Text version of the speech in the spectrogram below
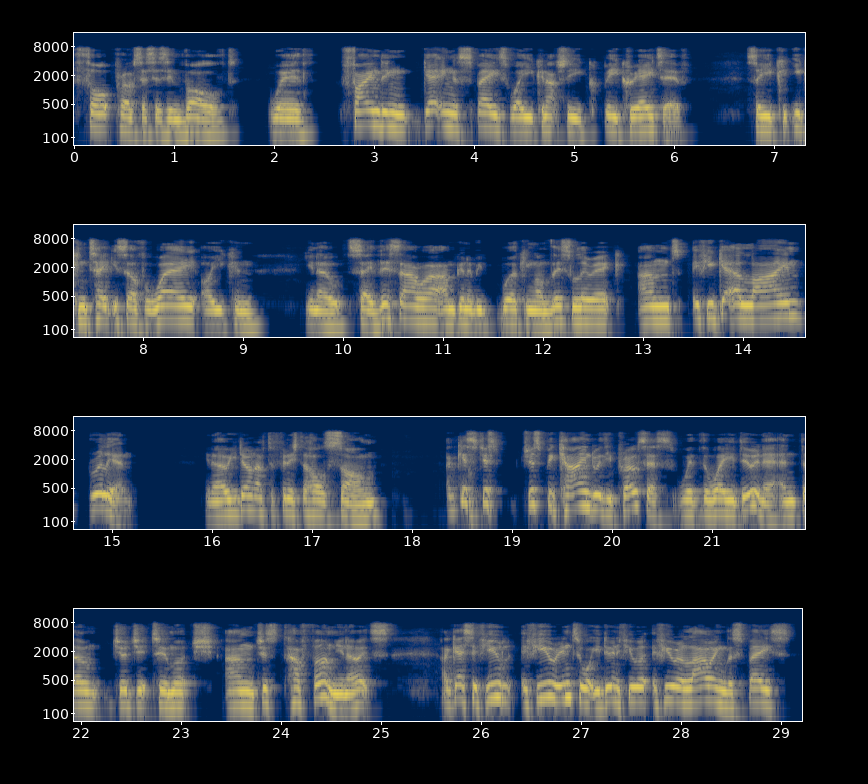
thought processes involved with finding getting a space where you can actually be creative. So you can, you can take yourself away or you can you know say this hour i'm going to be working on this lyric. And if you get a line brilliant. You know you don't have to finish the whole song. I guess just just be kind with your process with the way you're doing it and don't judge it too much and just have fun you know? It's i guess if you if you're into what you're doing if you if you're allowing the space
